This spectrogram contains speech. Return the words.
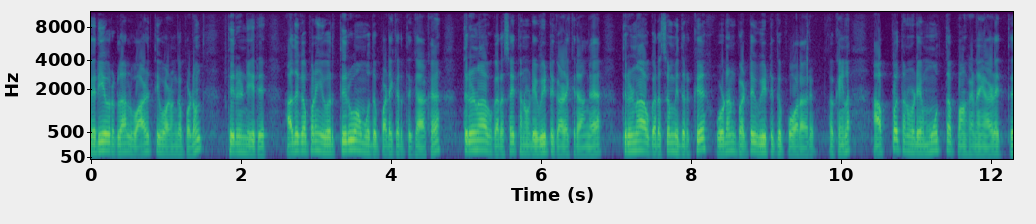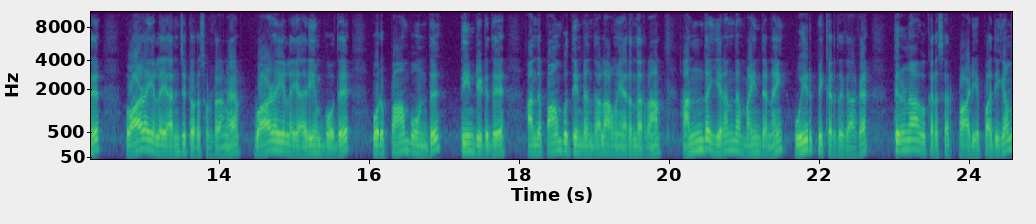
பெரியவர்களால் வாழ்த்தி வழங்கப்படும் திருநீர் அதுக்கப்புறம் இவர் திருவமுது படைக்கிறதுக்காக திருநாவுக்கரசை தன்னுடைய வீட்டுக்கு அழைக்கிறாங்க. திருநாவுக்கரசும் இதற்கு உடன்பட்டு வீட்டுக்கு போகிறாரு ஓகேங்களா அப்போ தன்னுடைய மூத்த மகனை அழைத்து வாழை இலையை அறிஞ்சிட்டு வர சொல்கிறாங்க வாழை இலையை அறியும் போது ஒரு பாம்பு வந்து தீண்டிடுது. அந்த பாம்பு தீண்டிருந்தாலும் அவன் இறந்துடுறான். அந்த இறந்த மைந்தனை உயிர்ப்பிக்கிறதுக்காக திருநாவுக்கரசர் பாடிய பதிகம்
